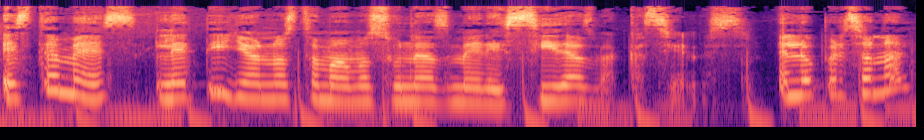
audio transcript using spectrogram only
Este mes, Leti y yo nos tomamos unas merecidas vacaciones. En lo personal,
